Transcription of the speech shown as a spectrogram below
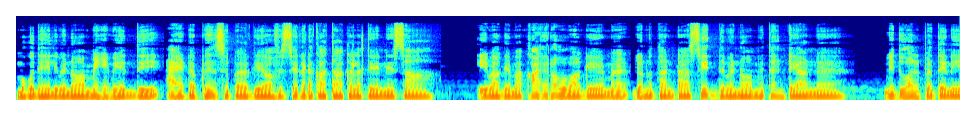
මොකද හෙළි වෙනවා මේ වෙද්දී ඇයට ප්‍රින්සිපල්ගේ ඔෆිස් එකට කතා කළ තියෙන නිසා. ඒ වගේම කයිරෝ වගේම ජොනතන්ට සිද්ධ වෙනවා මෙතන්ට යන්න. විදුවල්පතනය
